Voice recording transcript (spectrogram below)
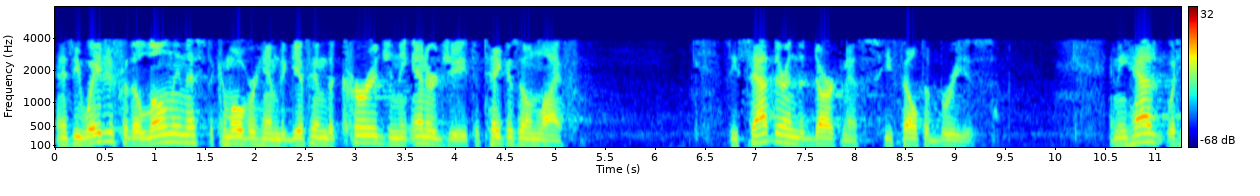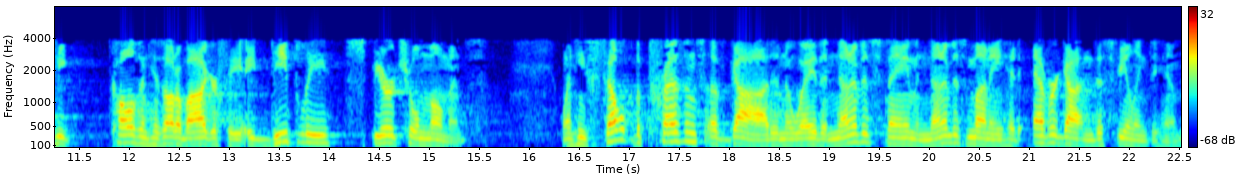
And as he waited for the loneliness to come over him, to give him the courage and the energy to take his own life, as he sat there in the darkness, he felt a breeze. And he had what he calls in his autobiography a deeply spiritual moment when he felt the presence of God in a way that none of his fame and none of his money had ever gotten this feeling to him.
